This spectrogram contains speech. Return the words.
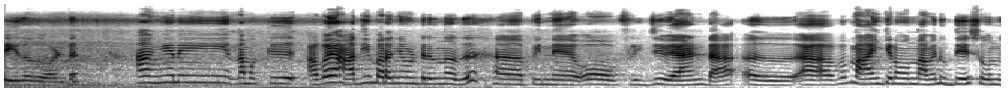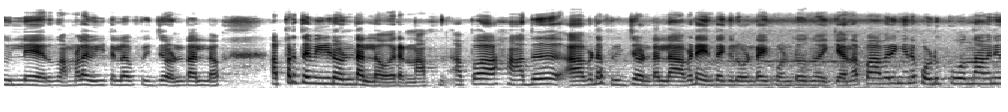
ചെയ്തതുകൊണ്ട് അങ്ങനെ നമുക്ക് അവ ആദ്യം പറഞ്ഞുകൊണ്ടിരുന്നത് പിന്നെ ഓ ഫ്രിഡ്ജ് വേണ്ട അവ അവൻ വാങ്ങിക്കണമെന്ന് അവന് ഉദ്ദേശമൊന്നും ഇല്ലായിരുന്നു. നമ്മളെ വീട്ടിലെ ഫ്രിഡ്ജ് ഉണ്ടല്ലോ. അപ്പുറത്തെ വീടുണ്ടല്ലോ ഒരെണ്ണം. അപ്പോൾ അത് അവിടെ ഫ്രിഡ്ജ് ഉണ്ടല്ലോ അവിടെ എന്തെങ്കിലും ഉണ്ടെങ്കിൽ കൊണ്ടുവന്ന് വയ്ക്കാമെന്ന് അപ്പോൾ അവരിങ്ങനെ കൊടുക്കുമെന്ന് അവന്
